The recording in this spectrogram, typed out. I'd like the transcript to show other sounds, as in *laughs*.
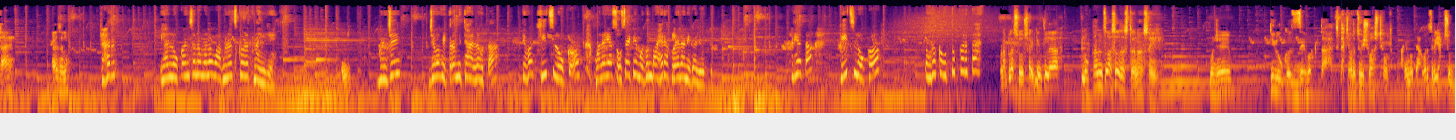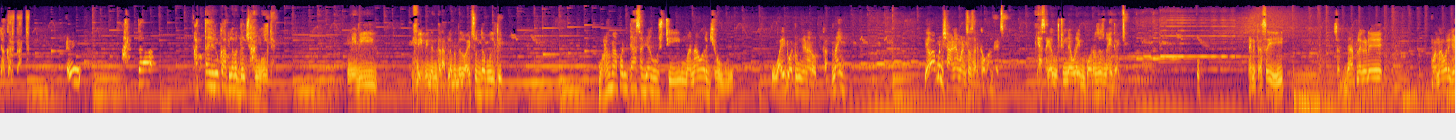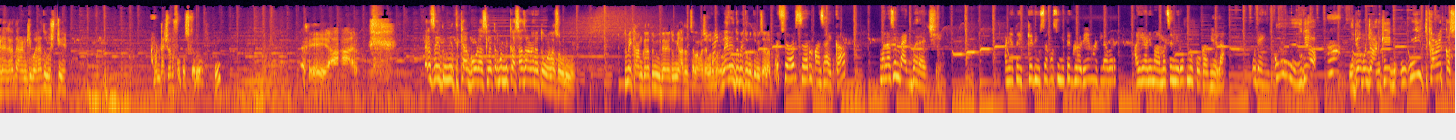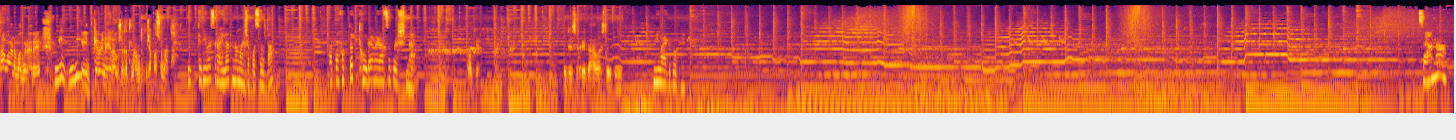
काय? काय झालं? यार या लोकांचं ना मला वागणंच कळत नाहीये. म्हणजे जेव्हा विक्रम इथे आला होता तेव्हा हीच लोक मला या सोसायटी मधून बाहेर हकलायला निघाली होती. आणि आता हीच लोक एवढं कौतुक करतात. पण आपल्या सोसायटीतल्या लोकांचं असंच असतं ना सई? म्हणजे ती लोक जे बघतात त्याच्यावरच विश्वास ठेवतात आणि मग त्यावरच रिॲक्ट सुद्धा करतात. आणि आत्ता आत्ता हे लोक आपल्याबद्दल छान बोलत आहेत मे बी मे बी नंतर आपल्याबद्दल वाईट सुद्धा बोलतील. म्हणून आपण त्या सगळ्या गोष्टी मनावर घेऊन वाईट वाटून घेणार आहोत का? नाही. तेव्हा आपण शाण्या माणसासारखं वागायचं. या सगळ्या गोष्टींना एवढं इम्पॉर्टन्सच नाही द्यायचे. आणि तसंही सध्या आपल्याकडे मनावर घेण्याकरता आणखी बऱ्याच गोष्टी आहेत. आपण त्याच्यावर फोकस करू. अरे यार. अरे सई तुम्ही इतक्या गोड असल्या तर मग मी कसा जाणार आहे तुम्हाला सोडून? तुम्ही काम करा तुम्ही उद्या नाही तुम्ही आजच चला माझ्या बरोबर नाही नाही तुम्ही तुम्ही तुम्ही चला. सर सर माझा ऐका. मला अजून बॅग भरायची आहे. आणि आता इतक्या दिवसापासून इथे घरी आहे म्हटल्यावर आई आणि मामाचा निरोप नको का घ्यायला? उद्या येईन. ओ, उद्या? उद्या म्हणजे आणखी एक मी इतका वेळ कसा वाट बघणार आहे? मी मी इतक्या वेळ नाही राहू शकत लांब तुमच्यापासून आता. इतके दिवस राहिलात ना माझ्यापासून ना आता फक्त थोड्या वेळाचा प्रश्न आहे. ओके. उद्या सकाळी दहा वाजता येतो मी. वाट बघेन. जा ना.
